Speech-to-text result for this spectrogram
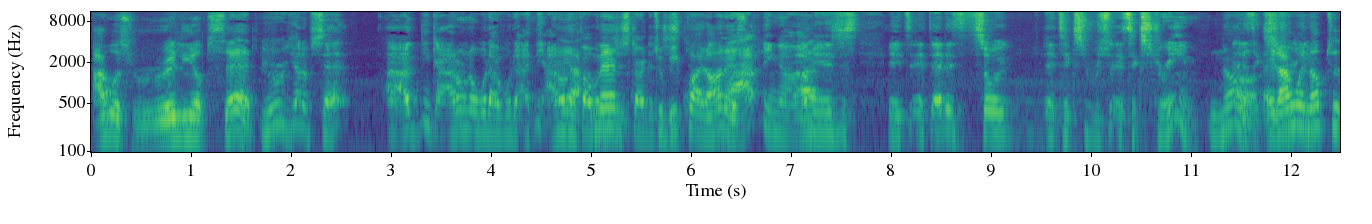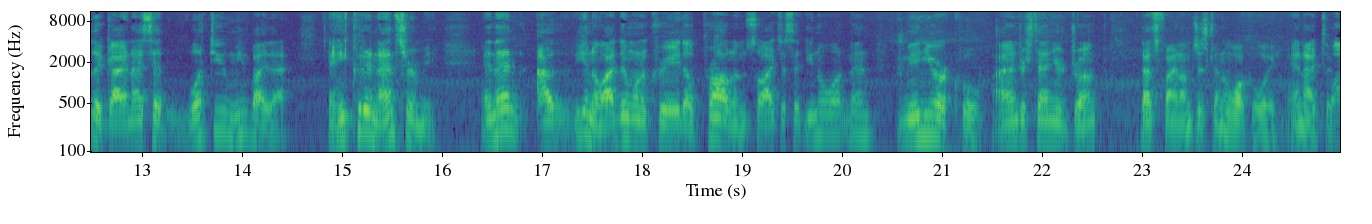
I was really upset. You, were- you got upset. I, I think I don't know what I would. I think I don't know if I would have just started. to be quite honest, laughing. Uh, I, I- mean, it's just it's it, that is so. It's ex, it's extreme. No, is and I went up to the guy and I said, "What do you mean by that?" And he couldn't answer me. And then I, you know, I didn't want to create a problem, so I just said, "You know what, man? Me and you are cool. I understand you're drunk. That's fine. I'm just gonna walk away." And I took Wow.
